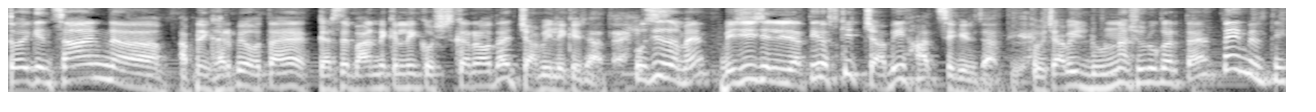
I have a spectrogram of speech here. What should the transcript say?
तो एक इंसान अपने घर पे होता है, घर से बाहर निकलने की कोशिश कर रहा होता है, चाबी लेके जाता है। उसी समय बिजली चली जाती है, उसकी चाबी हाथ से गिर जाती है। तो चाबी ढूंढना शुरू करता है, नहीं मिलती।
